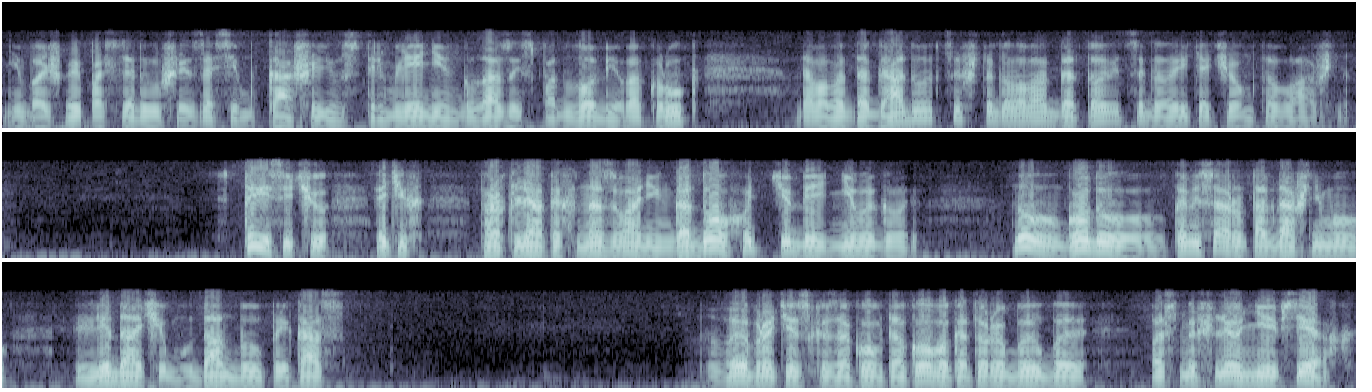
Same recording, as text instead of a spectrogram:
Небольшой последовавший за сим кашель и устремление глазу из-под лобья вокруг давало догадываться, что голова готовится говорить о чем-то важном. Тысячу этих проклятых названий годов хоть тебе не выговорю. Ну, году комиссару тогдашнему ледачему дан был приказ выбрать из казаков такого, который был бы посмешленнее всех.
